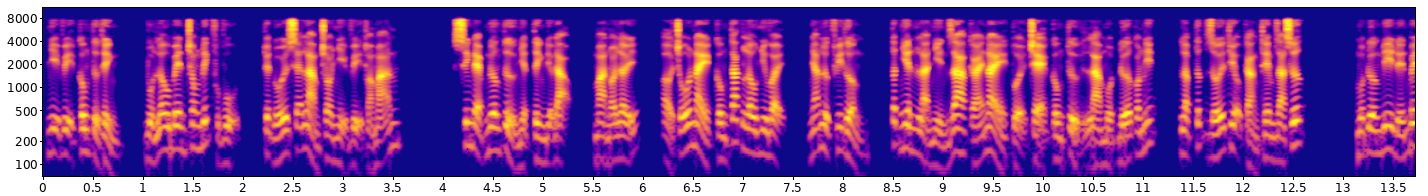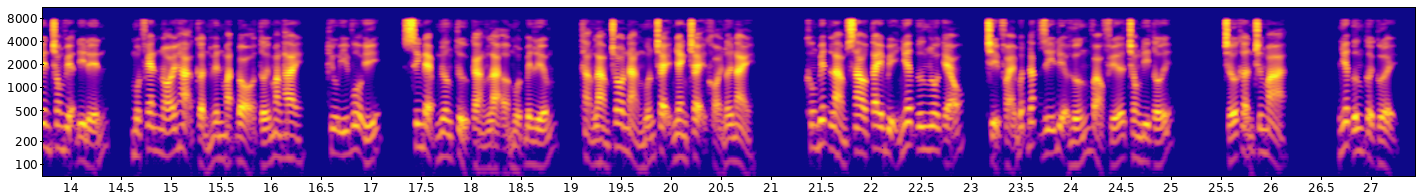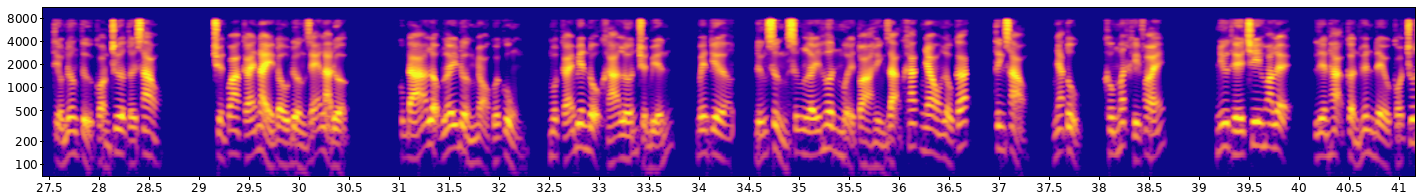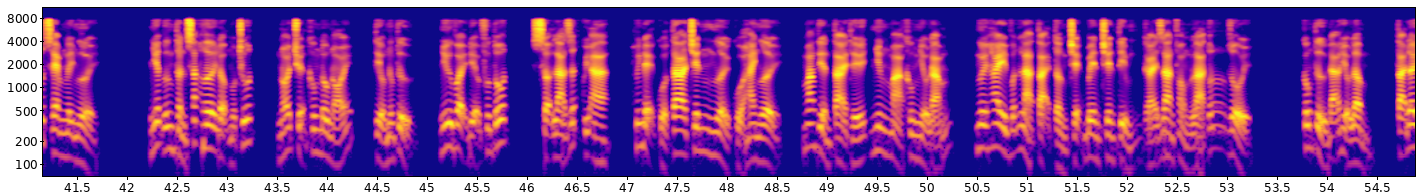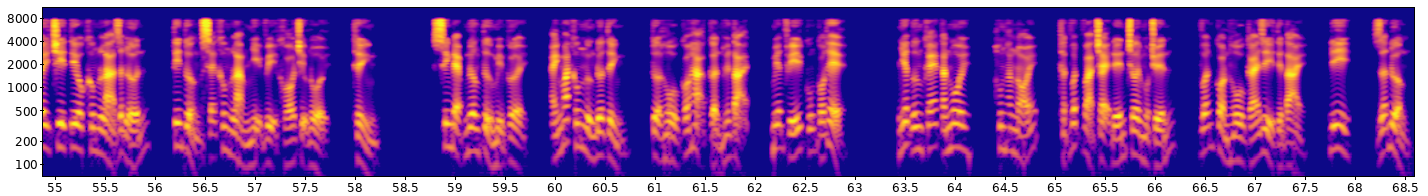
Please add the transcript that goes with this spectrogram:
Nhị vị công tử thỉnh, buồn lâu bên trong đích phục vụ, tuyệt đối sẽ làm cho nhị vị thỏa mãn. Xinh đẹp nương tử nhiệt tình địa đạo, mà nói lấy, ở chỗ này công tác lâu như vậy, nhãn lực phi thường tất nhiên là nhìn ra cái này tuổi trẻ công tử là một đứa con nít, lập tức giới thiệu càng thêm ra sức. Một đường đi đến bên trong viện đi đến, một phen nói hạ cẩn huyên mặt đỏ tới mang thai, hữu ý vô ý, xinh đẹp nương tử càng là ở một bên liếm, thẳng làm cho nàng muốn chạy nhanh chạy khỏi nơi này. Không biết làm sao tay bị nhiếp ưng lôi kéo, chỉ phải bất đắc dĩ địa hướng vào phía trong đi tới. Chớ khẩn trương mà. Nhiếp ưng cười cười, tiểu nương tử còn chưa tới sao? Chuyển qua cái này đầu đường rẽ là được. Cục đá lộng lấy đường nhỏ cuối cùng, một cái biên độ khá lớn chuyển biến, bên kia, đứng sừng sững lấy hơn mười tòa hình dạng khác nhau lầu cát, tinh xảo, nhã tục không mất khí phái. Như thế chi hoa lệ, liền hạ cẩn huyên đều có chút xem lên người. Nhiếp ưng thần sắc hơi động một chút, nói chuyện không đâu nói, tiểu nương tử, như vậy địa phương tốt, sợ là rất quý à huynh đệ của ta trên người của hai người, mang tiền tài thế nhưng mà không nhiều lắm, ngươi hay vẫn là tại tầng trệt bên trên tìm cái gian phòng là tốt rồi. Công tử đã hiểu lầm, tại đây chi tiêu không là rất lớn, tin tưởng sẽ không làm nhị vị khó chịu nổi, thỉnh. Xinh đẹp nương tử mỉm cười, ánh mắt không ngừng đưa tỉnh tựa hồ có hạ cần huyên tại, miễn phí cũng có thể. Nhiếp ưng khẽ cắn môi, hung hăng nói, thật vất vả chạy đến chơi một chuyến, vẫn còn hồ cái gì tiền tài đi, dẫn đường.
